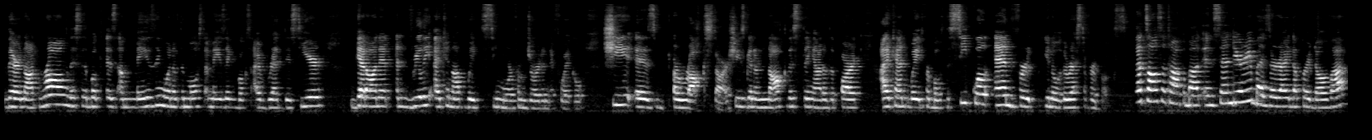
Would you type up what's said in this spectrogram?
they're not wrong. This book is amazing, one of the most amazing books I've read this year get on it and really I cannot wait to see more from Jordan Ifueko. She is a rock star. She's gonna knock this thing out of the park. I can't wait for both the sequel and for you know the rest of her books. Let's also talk about Incendiary by Zoraida Cordova.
